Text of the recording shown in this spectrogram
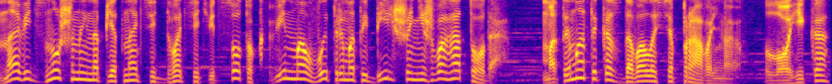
Навіть зношений на 15-20% він мав витримати більше, ніж вага Тода. Математика здавалася правильною, логіка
